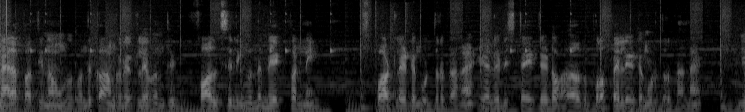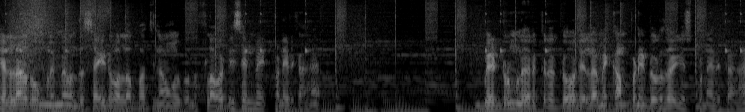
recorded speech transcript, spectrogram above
மேலே பார்த்தீங்கன்னா உங்களுக்கு வந்து காங்கிரீட்லேயே வந்து ஃபால் சீலிங் வந்து மேக் பண்ணி ஸ்பாட் லைட்டும் கொடுத்துருக்காங்க. எல்இடி ஸ்ட்ரைட் லைட்டும் அதாவது ப்ரொஃபைல் லைட்டும் கொடுத்துருக்காங்க. எல்லா ரூம்லையுமே வந்து சைடு வாலில் பார்த்தீங்கன்னா உங்களுக்கு வந்து ஃப்ளவர் டிசைன் மேக் பண்ணியிருக்காங்க. பெட்ரூமில் இருக்கிற டோர் எல்லாமே கம்பெனி டோர் தான் யூஸ் பண்ணியிருக்காங்க.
